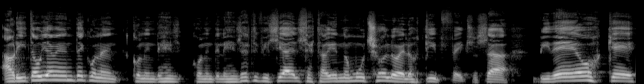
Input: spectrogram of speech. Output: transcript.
Ahorita, obviamente, con la, con, con inteligencia artificial se está viendo mucho lo de los deepfakes, o sea, videos que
